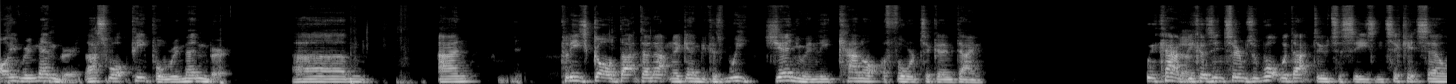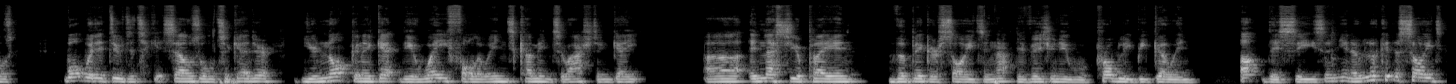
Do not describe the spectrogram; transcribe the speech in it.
I remember. That's what people remember. Um, and please God, that don't happen again because we genuinely cannot afford to go down. We can't no. because in terms of what would that do to season ticket sales? What would it do to ticket sales altogether? You're not going to get the away followings coming to Ashton Gate uh, unless you're playing the bigger sides in that division who will probably be going up this season. You know, look at the sides.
